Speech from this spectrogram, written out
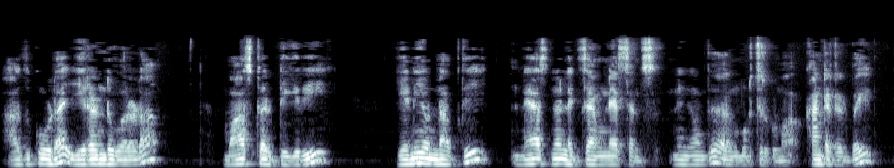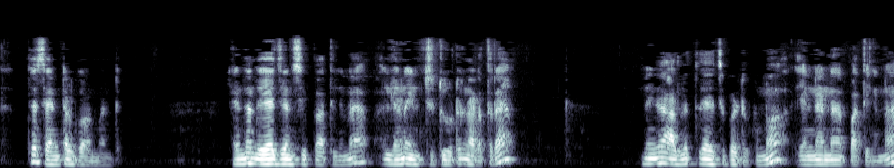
அது கூட இரண்டு வருடம் master degree any one of the national examinations நீங்கள் வந்து அது முடிச்சிருக்கணும். Contracted by the central government எந்தெந்த ஏஜென்சி பார்த்தீங்கன்னா இல்லைன்னா இன்ஸ்டிடியூட்டு நடத்துகிற நீங்கள் அதில் தேர்ச்சி பெற்றுக்கணும். என்னென்ன பார்த்தீங்கன்னா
